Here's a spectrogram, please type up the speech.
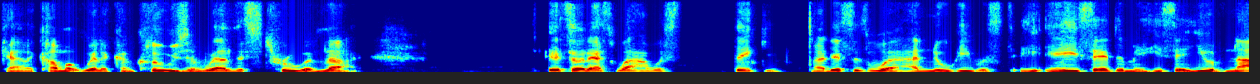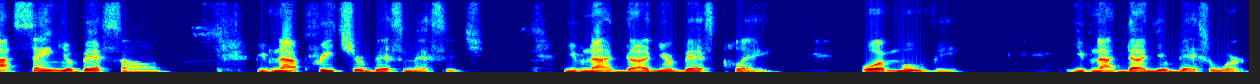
kind of come up with a conclusion whether it's true or not. And so that's why I was thinking. Now, this is where I knew he was. He, he said to me, he said, You have not sang your best song. You've not preached your best message. You've not done your best play or movie. You've not done your best work.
